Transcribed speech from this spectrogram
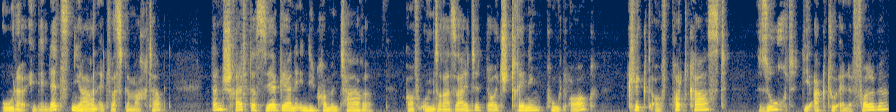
oder in den letzten Jahren etwas gemacht habt, dann schreibt das sehr gerne in die Kommentare auf unserer Seite deutschtraining.org, klickt auf Podcast, sucht die aktuelle Folge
